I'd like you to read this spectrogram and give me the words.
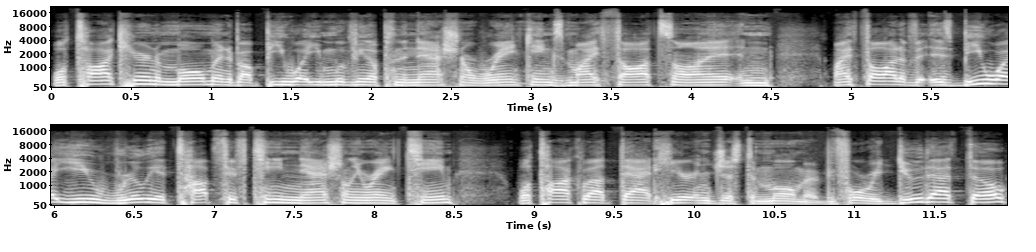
We'll talk here in a moment about BYU moving up in the national rankings, my thoughts on it, and my thought of it is BYU really a top 15 nationally ranked team? We'll talk about that here in just a moment. Before we do that, though,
